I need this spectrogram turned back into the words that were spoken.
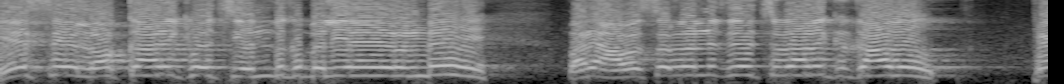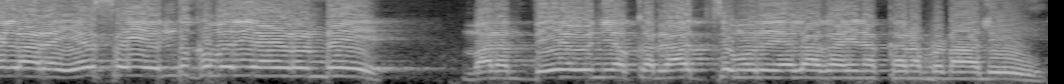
ఏసే లోకానికి వచ్చి ఎందుకు బలి అయ్యాడంటే మరి అవసరాన్ని తీర్చడానికి కాదు. పిల్లల ఏసై ఎందుకు బలి అయ్యాడంటే మనం దేవుని యొక్క రాజ్యములు ఎలాగైనా కనబడాలి.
